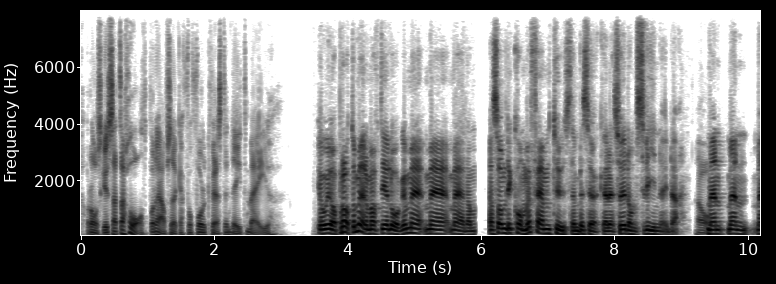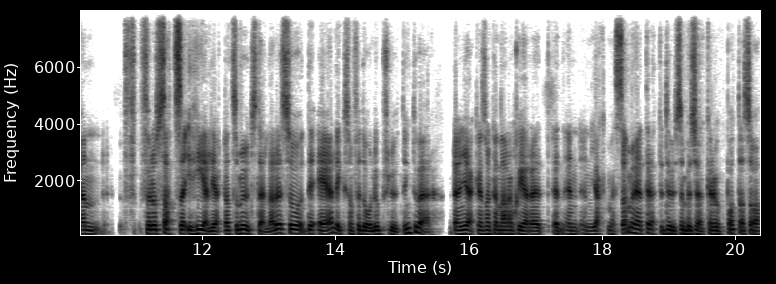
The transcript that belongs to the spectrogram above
Och de ska ju satsa hårt på det här och försöka få folkfesten dit med ju. Jo, jag pratar med dem, haft dialoger med, med, med dem. Alltså om det kommer 5000 besökare så är de svinnöjda. Ja. Men, men, men för att satsa i helhjärtat som utställare så det är liksom för dålig uppslutning tyvärr. Den jäkeln som kan arrangera ett, en, en, en jaktmässa med 30 000 besökare uppåt. Alltså,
